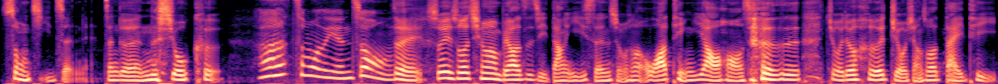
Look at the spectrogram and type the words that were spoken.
送急诊哎，整个人的休克啊，这么的严重？对，所以说千万不要自己当医生，什么说我要停药哈，这是就我就喝酒，想说代替。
